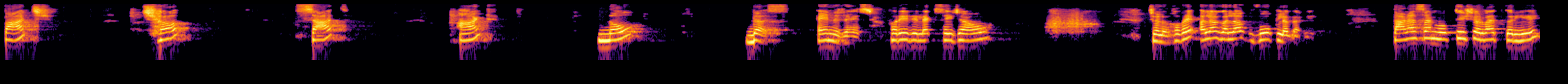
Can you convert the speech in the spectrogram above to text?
પાંચ, છ સાત, આઠ, નવ, દસ. એન્ડ રેસ્ટ ફરી રિલેક્સ થઈ જાઓ. ચલો, હવે અલગ અલગ વોક લગાવીએ. તાળાસન વોકથી શરૂઆત કરીએ.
